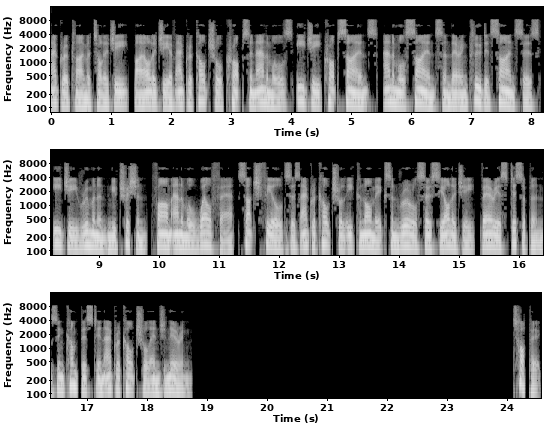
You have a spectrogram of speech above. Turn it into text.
agroclimatology, biology of agricultural crops and animals e.g. crop science, animal science and their included sciences, e.g. ruminant nutrition, farm animal welfare, such fields as agricultural economics and rural sociology, various disciplines encompassed in agricultural engineering. Topic:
